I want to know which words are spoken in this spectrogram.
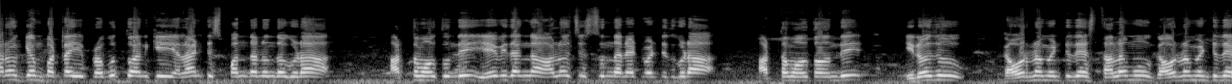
ఆరోగ్యం పట్ల ఈ ప్రభుత్వానికి ఎలాంటి స్పందన ఉందో కూడా అర్థమవుతుంది. ఏ విధంగా ఆలోచిస్తుంది అనేటువంటిది కూడా అర్థమవుతోంది. ఈరోజు గవర్నమెంట్దే స్థలము గవర్నమెంట్దే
